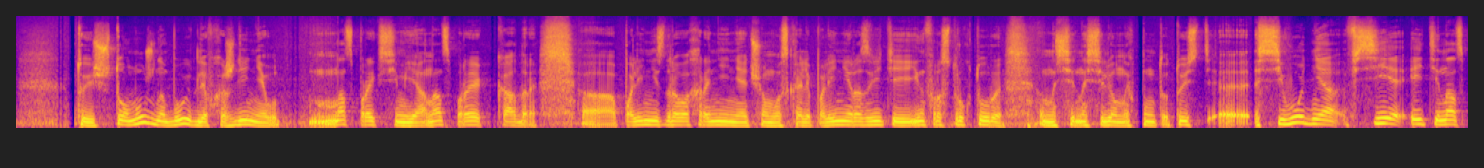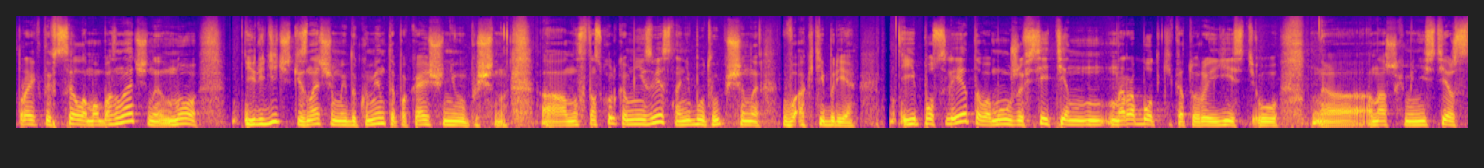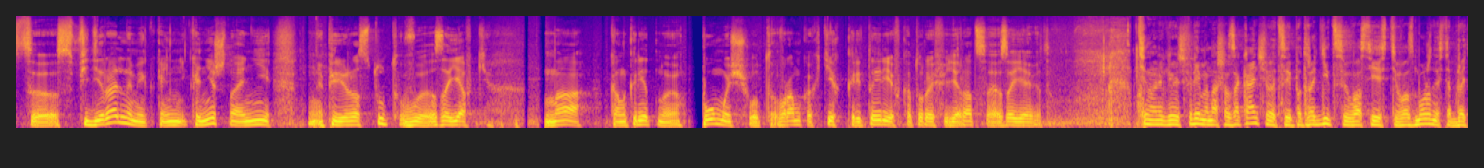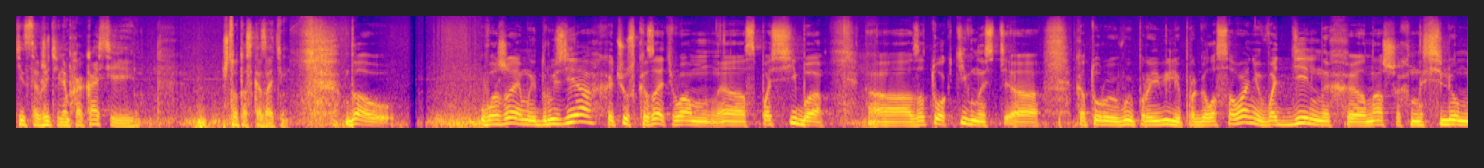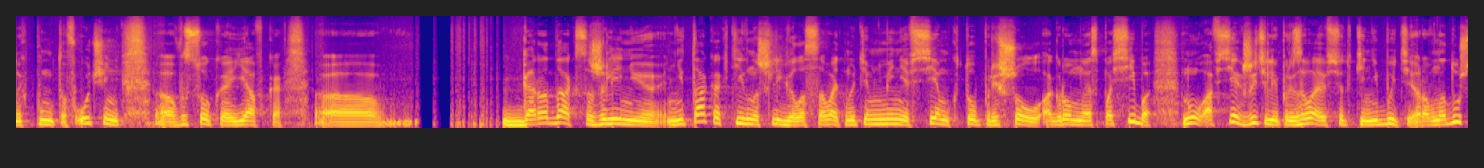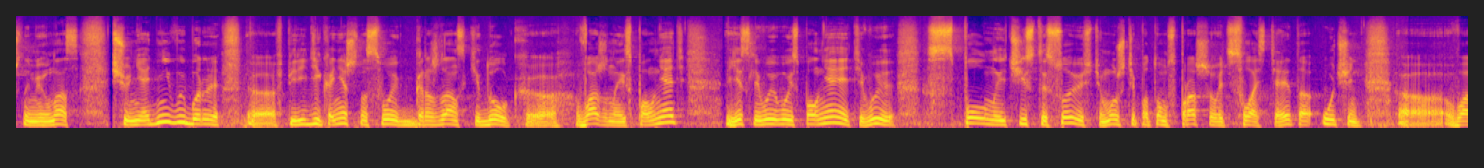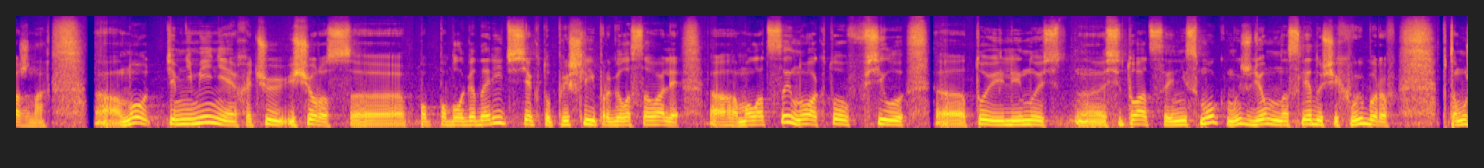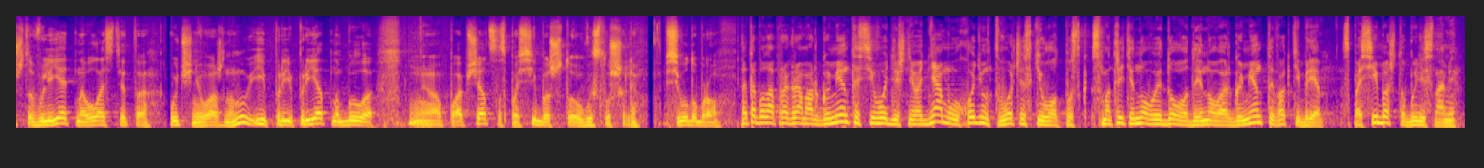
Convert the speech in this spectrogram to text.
То есть, что нужно будет для вхождения вот нацпроект «Семья», нацпроект «Кадры», а, по линии здравоохранения, о чем вы сказали, по линии развития инфраструктуры населенных пунктов. То есть э, сегодня все эти нацпроекты в целом обозначены, но юридически значимые документы пока еще не выпущены. А, насколько мне известно, они будут выпущены в октябре. И после этого мы уже все те наработки, которые есть у а, наших министерств с федеральными, конечно, они перерастут в заявки на конкретную помощь вот в рамках тех критериев, которые федерация заявит. Тина Олегович, время наше заканчивается, и по традиции у вас есть возможность обратиться к жителям Хакасии и что-то сказать им. Да, Уважаемые друзья, хочу сказать вам э, спасибо э, за ту активность, э, которую вы проявили про голосование. В отдельных наших населенных пунктах очень высокая явка. Города, к сожалению, не так активно шли голосовать, но тем не менее всем, кто пришел, огромное спасибо. Ну, а всех жителей призываю все-таки не быть равнодушными. У нас еще не одни выборы э, впереди. Конечно, свой гражданский долг э, важно исполнять. Если вы его исполняете, вы с полной чистой совестью можете потом спрашивать с власти, а это очень э, важно. Но, тем не менее, хочу еще раз поблагодарить всех, кто пришли и проголосовали. Э, молодцы. Ну, а кто в силу э, той или иной э, ситуации не смог, мы ждем на следующих выборов, потому что влиять на власть это очень важно. Ну и при, приятно было э, пообщаться. Спасибо, что выслушали. Всего доброго. Это была программа «Аргументы». сегодняшнего дня мы уходим в творческий отпуск. Смотрите новые доводы и новые аргументы в октябре. Спасибо, что были с нами.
